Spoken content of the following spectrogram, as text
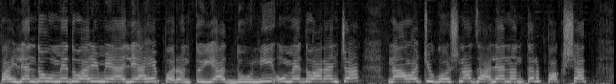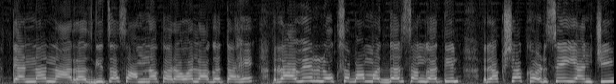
पहिल्यांदा उमेदवारी मिळाली आहे परंतु या दोन्ही उमेदवारांच्या नावाची घोषणा झाल्यानंतर पक्षात त्यांना नाराजगीचा सामना करावा लागत आहे. रावेर लोकसभा मतदारसंघातील रक्षा खडसे यांची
